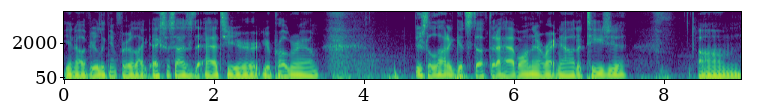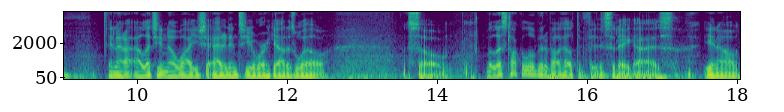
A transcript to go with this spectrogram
You know, if you're looking for like exercises to add to your your program, there's a lot of good stuff that I have on there right now to tease you. Um, and then I, I'll let you know why you should add it into your workout as well. So, but let's talk a little bit about health and fitness today, guys. You know,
